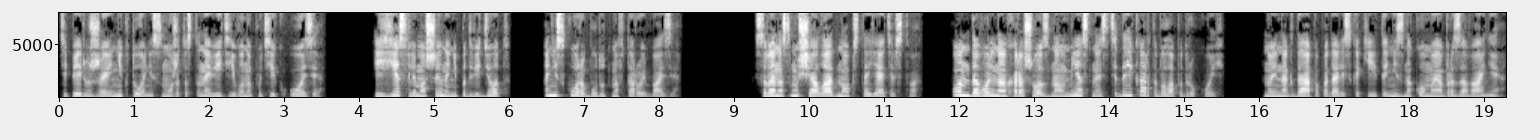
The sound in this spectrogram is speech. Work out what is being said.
Теперь уже никто не сможет остановить его на пути к Озе. И если машина не подведет, они скоро будут на второй базе. Свена смущало одно обстоятельство. Он довольно хорошо знал местность, да и карта была под рукой. Но иногда попадались какие-то незнакомые образования,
